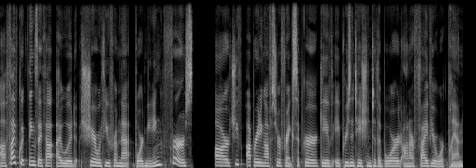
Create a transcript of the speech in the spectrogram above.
Uh, five quick things I thought I would share with you from that board meeting. First, our Chief Operating Officer, Frank Siepker, gave a presentation to the board on our five year work plan.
